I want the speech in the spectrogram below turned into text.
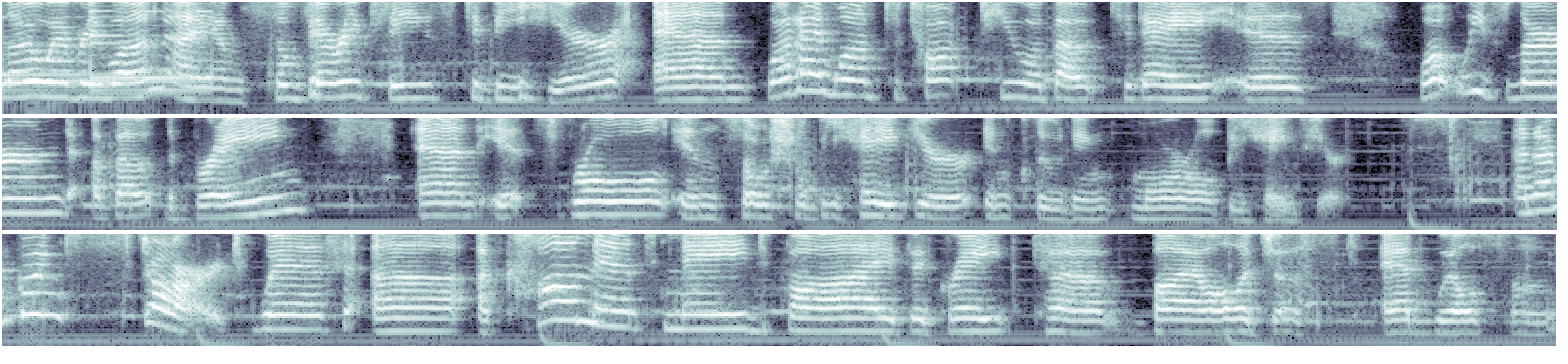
Hello, everyone. I am so very pleased to be here. And what I want to talk to you about today is what we've learned about the brain and its role in social behavior, including moral behavior. And I'm going to start with uh, a comment made by the great uh, biologist Ed Wilson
